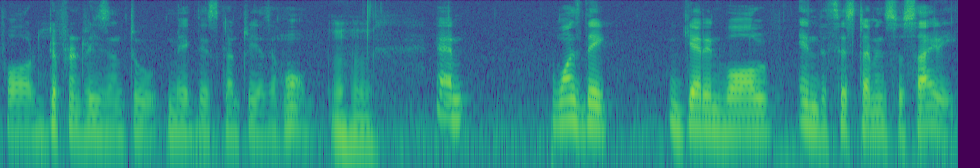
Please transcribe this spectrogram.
for different reasons to make this country as a home. Mm-hmm. And once they get involved in the system in society,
